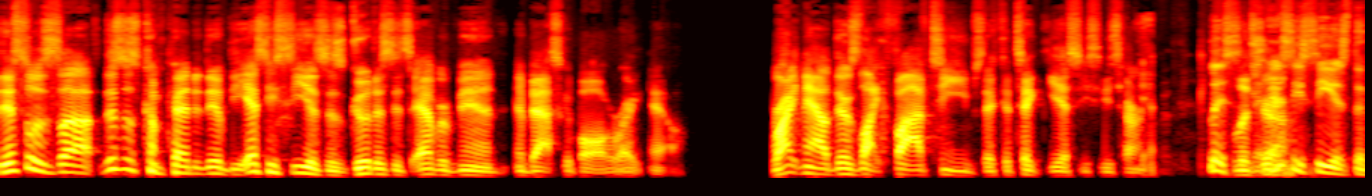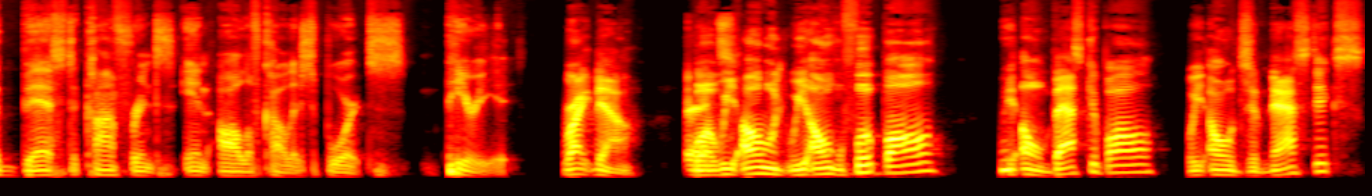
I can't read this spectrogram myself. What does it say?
this was uh, this is competitive. The SEC is as good as it's ever been in basketball right now. Right now, there's like five teams that could take the SEC tournament. Listen, Let's try. the SEC is the best conference in all of college sports. Period. Right now, well, we own we own football, we own basketball, we own gymnastics.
